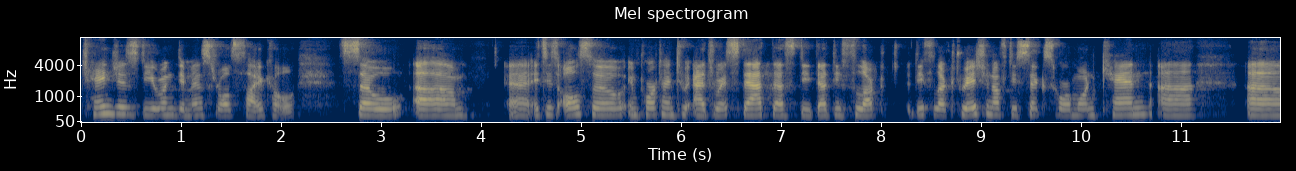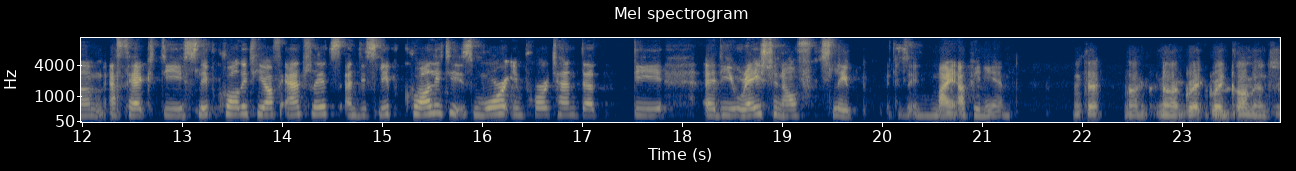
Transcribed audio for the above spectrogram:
changes during the menstrual cycle. So um, uh, it is also important to address that that the that the, fluct, the fluctuation of the sex hormone can uh, um, affect the sleep quality of athletes. And the sleep quality is more important than the uh, duration of sleep in my opinion okay no, no great great comments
